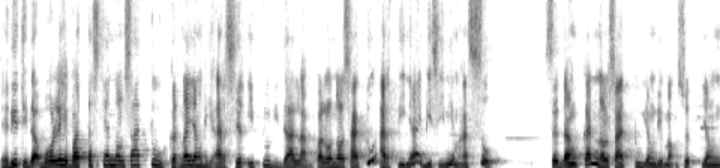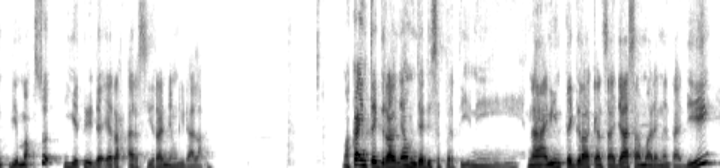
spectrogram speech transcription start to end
Jadi tidak boleh batasnya 01 karena yang diarsir itu di dalam. Kalau 01 artinya di sini masuk. Sedangkan 01 yang dimaksud yang dimaksud yaitu daerah arsiran yang di dalam. Maka integralnya menjadi seperti ini. Nah, ini integralkan saja sama dengan tadi.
